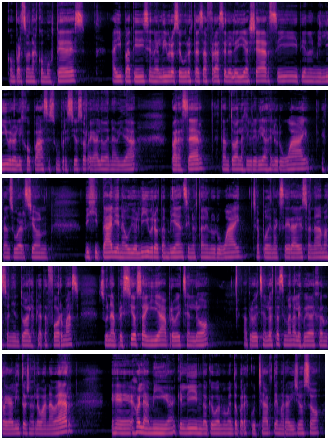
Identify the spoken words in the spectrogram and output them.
con personas como ustedes. Ahí Pati dice en el libro, seguro está esa frase, lo leí ayer, sí, tienen mi libro, El Hijo Paz, es un precioso regalo de Navidad para hacer. Están todas las librerías del Uruguay, está en su versión digital y en audiolibro también, si no están en Uruguay, ya pueden acceder a eso en Amazon y en todas las plataformas. Es una preciosa guía, aprovechenlo. Aprovechenlo, esta semana les voy a dejar un regalito, ya lo van a ver. Eh, hola amiga, qué lindo, qué buen momento para escucharte, maravilloso.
